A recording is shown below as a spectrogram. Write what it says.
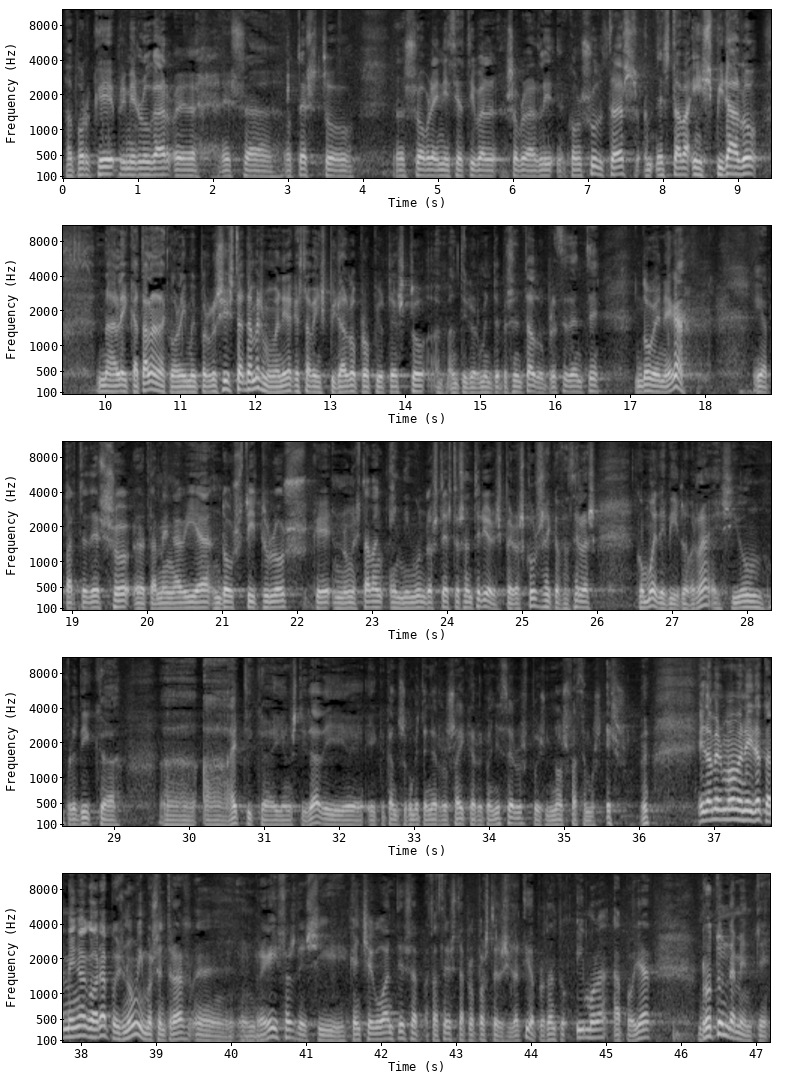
Ah, porque, en primeiro lugar, eh, esa, o texto sobre a iniciativa sobre as consultas estaba inspirado na lei catalana con a lei moi progresista, da mesma maneira que estaba inspirado o propio texto anteriormente presentado, o precedente do BNG, e aparte parte deso eh, tamén había dous títulos que non estaban en ningún dos textos anteriores, pero as cousas hai que facelas como é debido, verdad? E se un predica a, a ética e a honestidade e, e que cando se cometen erros hai que recoñecelos, pois nós facemos eso. Eh? E da mesma maneira tamén agora pois non imos entrar eh, en regueifas de si quen chegou antes a facer esta proposta legislativa, por tanto, ímola apoiar rotundamente.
